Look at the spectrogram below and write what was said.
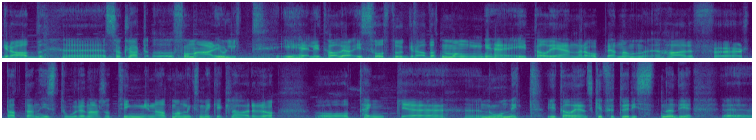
grad, eh, så klart. Sånn er det jo litt i hele Italia. I så stor grad at mange italienere opp igjennom har følt at den historien er så tyngende at man liksom ikke klarer å, å, å tenke noe nytt. De italienske futuristene de eh,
